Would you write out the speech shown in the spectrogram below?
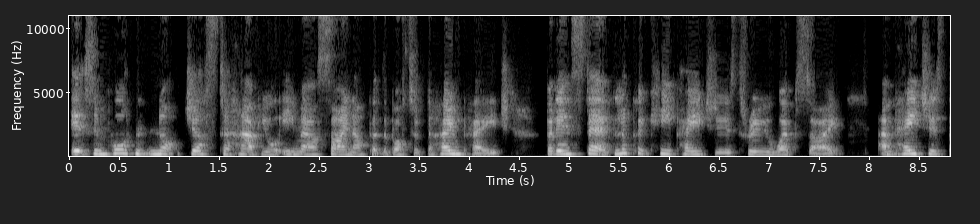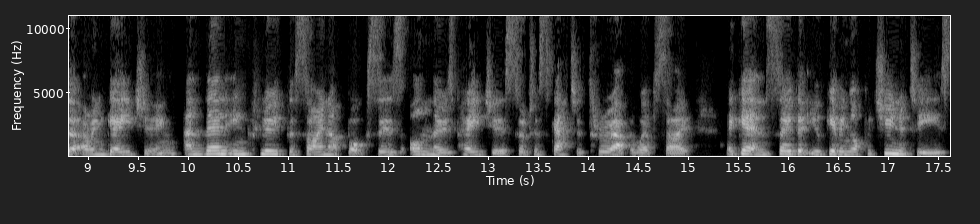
it's important not just to have your email sign up at the bottom of the homepage, but instead look at key pages through your website and pages that are engaging, and then include the sign up boxes on those pages, sort of scattered throughout the website. Again, so that you're giving opportunities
